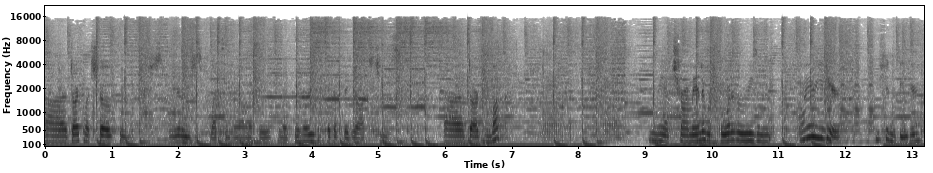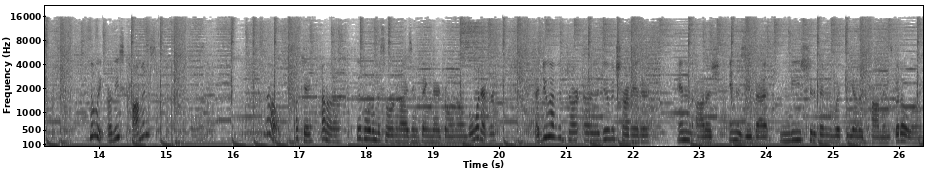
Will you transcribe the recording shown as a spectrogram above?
Uh, Dark Machoke, who just really just flexing here, honestly. I'm like, we know you can pick up big rocks. Jeez. Uh, Dark Muk. And we have Charmander, which for whatever reason... Why are you here? You shouldn't be here. No, wait, are these commons? No, okay, I don't know. There's a little misorganizing thing there going on, but whatever. I do have a Dark, uh, I do have a Charmander, and an Oddish, and a Zubat. And these should have been with the other commons, but oh well.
